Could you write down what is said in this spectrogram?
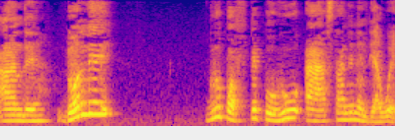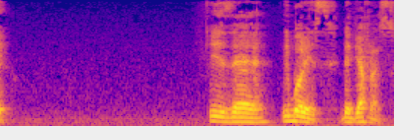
And uh, the only group of people who are standing in their way is uh, Iboris, the Biafrans,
